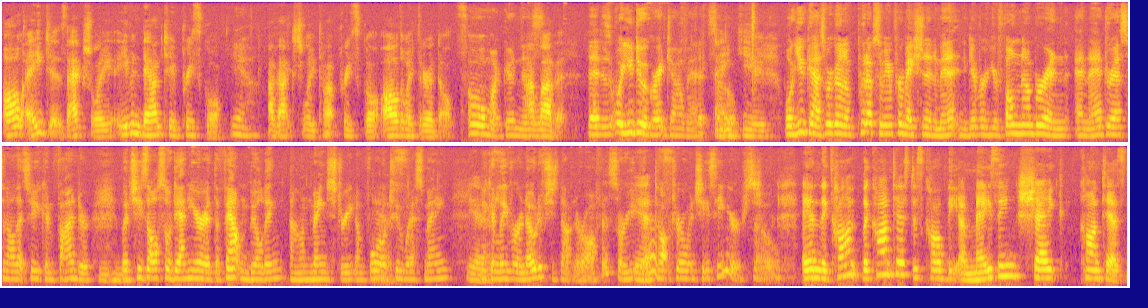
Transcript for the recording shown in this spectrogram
all ages actually, even down to preschool. yeah. I've actually taught preschool all the way through adults. Oh my goodness. I love it. That. Is well, you do a great job at it. So. Thank you. Well, you guys, we're going to put up some information in a minute and give her your phone number and, and address and all that so you can find her. Mm-hmm. But she's also down here at the Fountain Building on Main Street on 402 Yes. West Main. You can leave her a note if she's not in her office, or you can talk to her when she's here. So, And the con the contest is called the Amazing Shake Contest.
